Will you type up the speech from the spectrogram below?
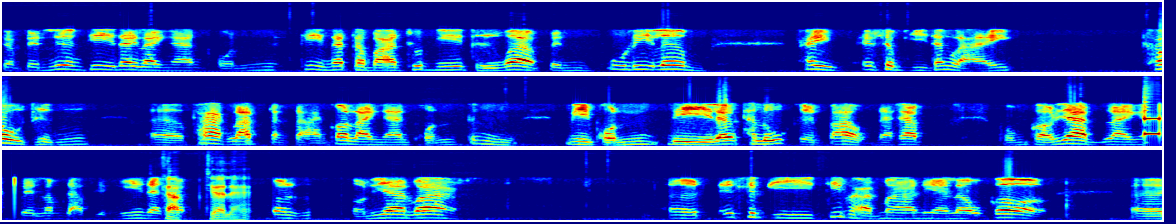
จะเป็นเรื่องที่ได้รายงานผลที่รัฐบาลชุดนี้ถือว่าเป็นผู้ริเริ่มให้ SME ทั้งหลายเข้าถึงเอ่อภาครัฐต่างๆ ก็รายงานผลซึ่งมีผลดีแล้วทะลุเกินเป้านะครับ ผมขออนุญาตรายงานเป็นลำดับอย่างนี้นะคครัรับบเชิญเลยฮะก็ขออนุญาตว่าเอ่อ SME ที่ผ่านมาเนี่ยเราก็เอ่อ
